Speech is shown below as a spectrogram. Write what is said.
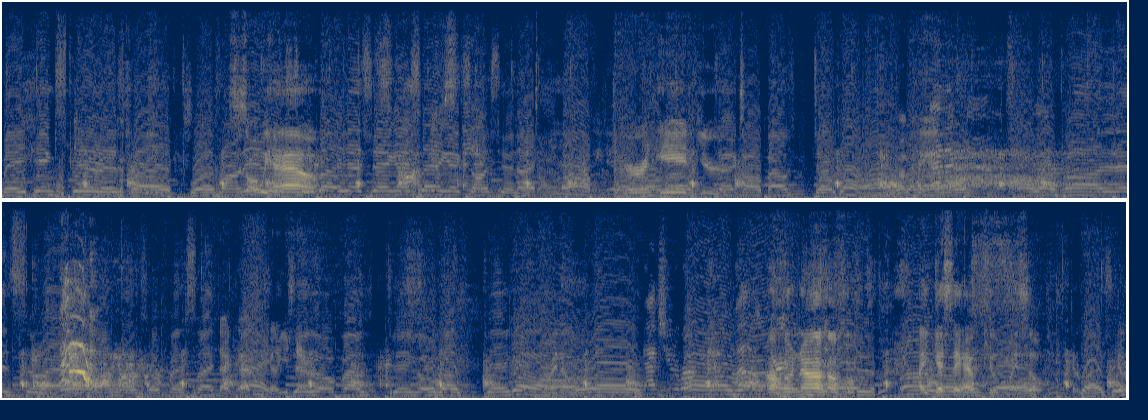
Making spirits fly. This is all we have. You're Steve. tonight. Yeah, we do. You're an idiot. Okay. And Zach, you have to kill yourself. I know. I, I shoot a rocket at him. I Oh don't no! I guess I have killed myself. Gotta run, gotta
